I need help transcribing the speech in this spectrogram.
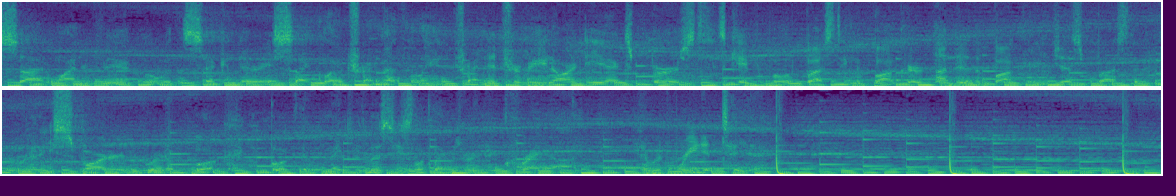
Sidewinder vehicle with a secondary cyclotrimethylene trinitramine RDX burst. It's capable of busting the bunker under the bunker you just busted. If you were any smarter, to write a book. A book that would make Ulysses look like it was written in crayon. And would read it to you.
